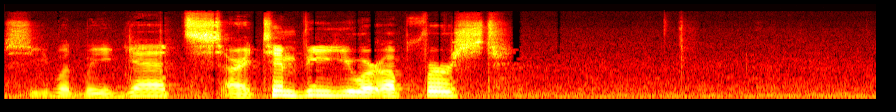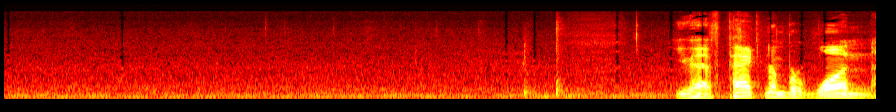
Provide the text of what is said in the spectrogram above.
See what we get. All right, Tim V, you are up first. You have pack number one.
